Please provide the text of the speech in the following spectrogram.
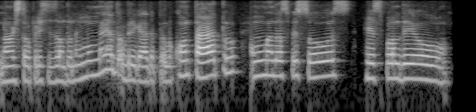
não estou precisando no momento, obrigada pelo contato. Uma das pessoas respondeu,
